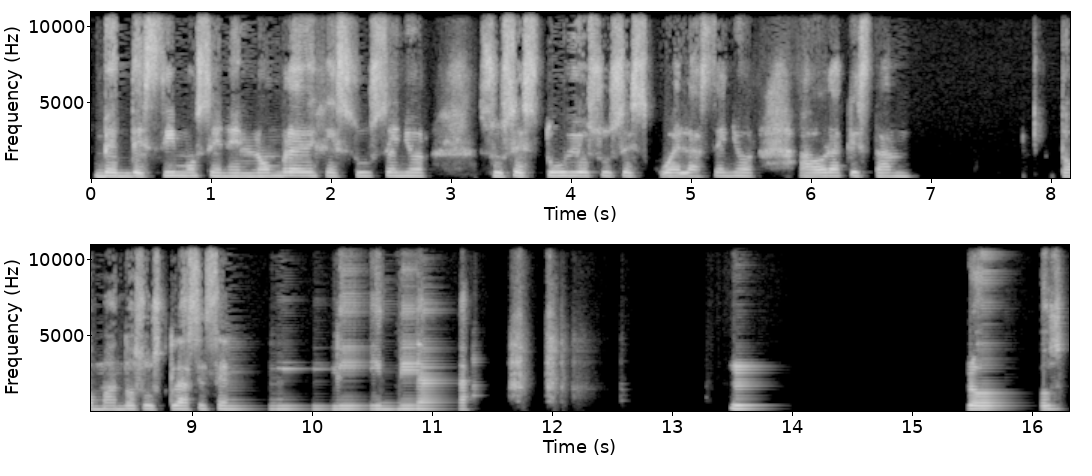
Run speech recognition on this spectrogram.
bendecimos en el nombre de Jesús, Señor, sus estudios, sus escuelas, Señor, ahora que están tomando sus clases en línea. Los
